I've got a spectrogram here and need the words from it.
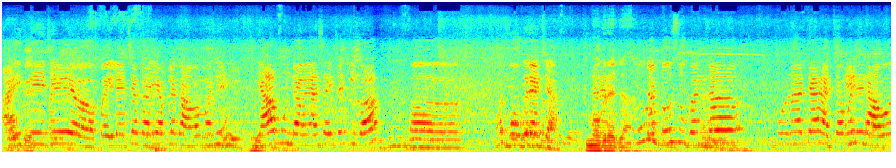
आणि ते जे अ, पहिल्याच्या काळी आपल्या गावामध्ये ह्या मुंडाव्या असायच्या किंवा अ, मोगऱ्याच्या. मोगऱ्याच्या. तर तो सुगंध पूर्ण त्या ह्याच्यामध्ये राहावं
